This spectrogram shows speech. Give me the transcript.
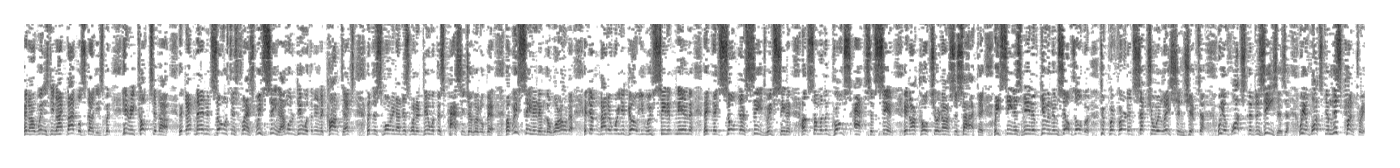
in our Wednesday night Bible studies. But here he talks about that, that man that sows his flesh. We've seen it. I'm going to deal with it in the context. But this morning I just want to deal with this passage a little bit. But we've seen it in the world. It doesn't matter where you go. You, we've seen it men. They, they sowed their seeds. We've seen it of some of the gross acts of sin in our culture and our society. We've seen as men have given themselves over to perverted sexual relationships. Uh, we have watched the diseases. Uh, we have watched in this country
